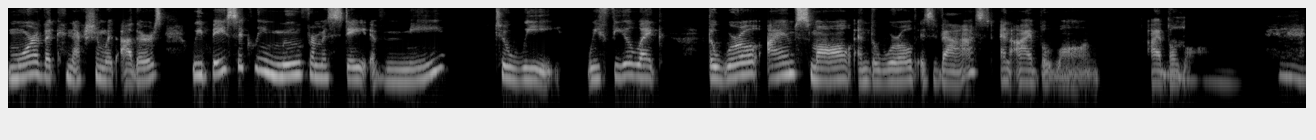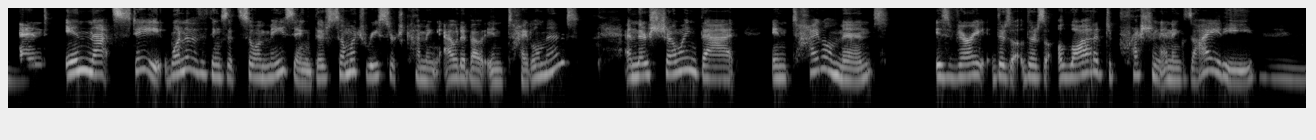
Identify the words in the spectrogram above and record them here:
more of a connection with others. We basically move from a state of me to we. We feel like the world, I am small and the world is vast and I belong. I belong. Mm. And in that state, one of the things that's so amazing, there's so much research coming out about entitlement, and they're showing that entitlement is very there's there's a lot of depression and anxiety mm.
